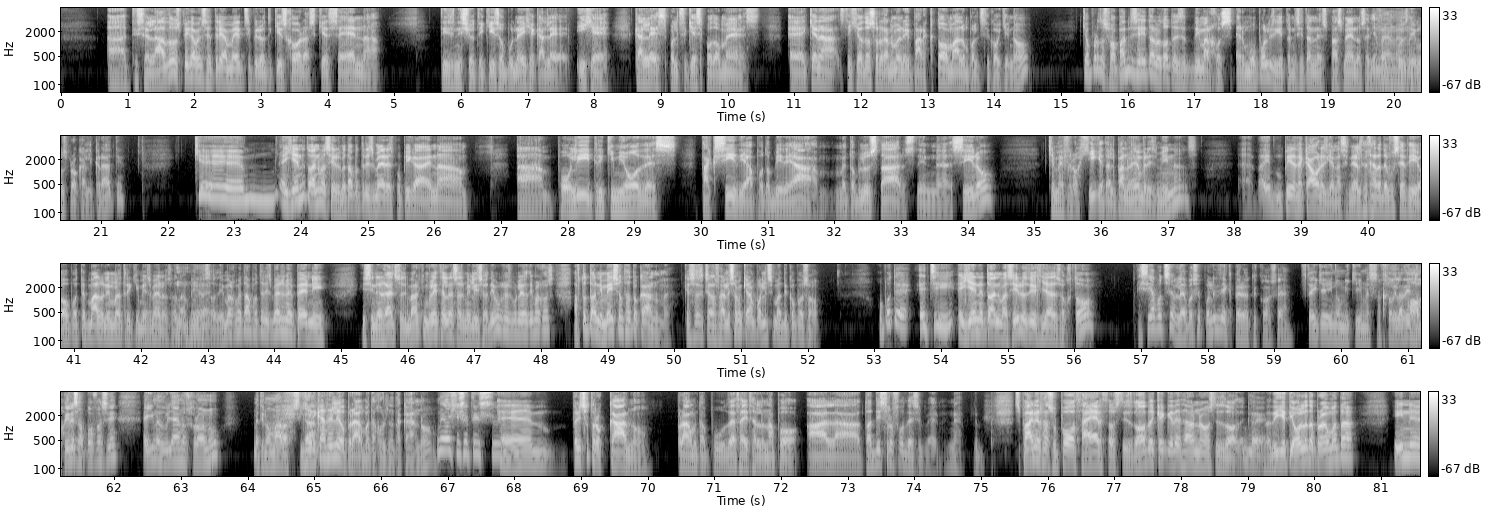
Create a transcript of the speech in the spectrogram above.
της Ελλάδος. Πήγαμε σε τρία μέρη της υπηρετικής χώρας και σε ένα της νησιωτικής όπου να είχε, καλέ, είχε καλές πολιτιστικές υποδομές ε, και ένα στοιχειοδός οργανωμένο υπαρκτό μάλλον πολιτιστικό κοινό. Και ο πρώτος που απάντησε ήταν ο τότε δήμαρχος Ερμούπολης, γιατί το νησί ήταν σπασμένο σε διαφορετικούς ναι, ναι, ναι. δήμους, προ-Καλλικράτη. Και έγινε το άνοιγμα Σύρους. Μετά από τρεις μέρες που πήγα ένα α, πολύ τρικυμιώδες ταξίδια από τον Πειραιά με το Blue Star στην ε, Σύρο και με βροχή και τα λοιπά Νοέμβρης μήνας ε, μου πήρε 10 ώρες για να συνέλθω είχα ραντεβού σε δύο οπότε μάλλον ήμουν τρικυμισμένος όταν πήγα στο Δήμαρχο μετά από τρεις μέρες με παίρνει η συνεργάτη του Δημάρχου και μου λέει: Θέλει να σας μιλήσει. Ο Δήμαρχος μου λέει: Ο Δήμαρχος, αυτό το animation θα το κάνουμε. Και σας εξασφαλίσαμε και ένα πολύ σημαντικό ποσό. Οπότε έτσι έγινε το Anima Heroes 2008 εσύ από ό,τι σε βλέπω είσαι πολύ διεκπαιρεωτικός. Ε. Φταίει και η νομική μέσα σε αυτό. Δηλαδή το πήρες απόφαση, έγινε δουλειά ενός χρόνου με την ομάδα φυσικά. Γενικά δεν λέω πράγματα χωρίς να τα κάνω. Ναι, όχι σε τι. Ε, περισσότερο κάνω πράγματα που δεν θα ήθελα να πω. Αλλά το αντίστροφο δεν συμβαίνει. Ναι. Σπάνια θα σου πω θα έρθω στις 12 και δεν θα εννοώ στις 12. Ναι. Δηλαδή γιατί όλα τα πράγματα είναι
